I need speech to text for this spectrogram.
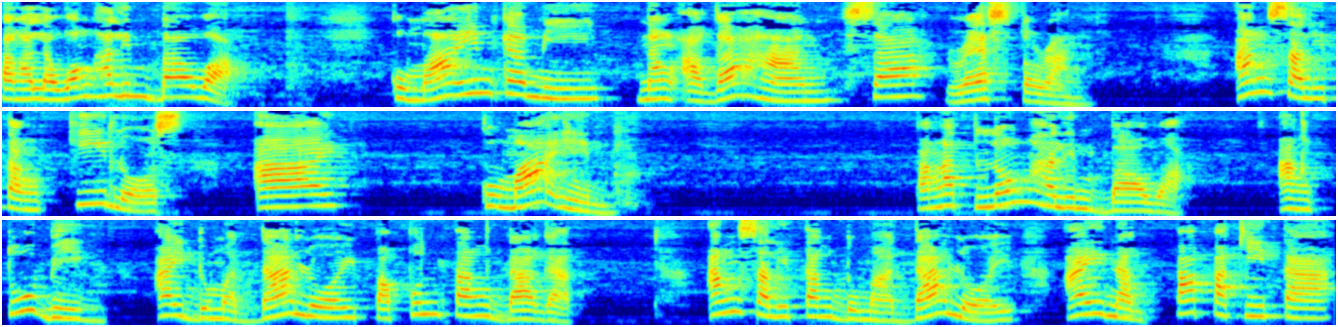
Pangalawang halimbawa, kumain kami ng agahan sa restaurant. Ang salitang kilos ay kumain. Pangatlong halimbawa, ang tubig ay dumadaloy papuntang dagat. Ang salitang dumadaloy ay nagpapakita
